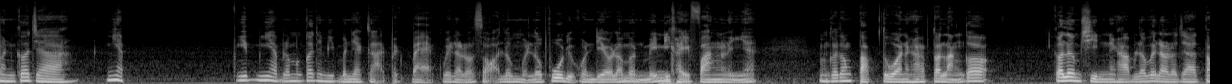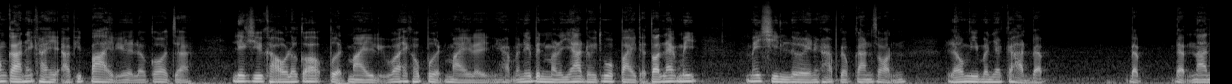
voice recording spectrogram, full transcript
มันก็จะเงียบเงียบๆแล้วมันก็จะมีบรรยากาศแปลกๆ เวลาเราสอนเราเหมือนเราพูดอยู่คนเดียวแล้วมันไม่มีใครฟังอะไรเงี้ย มันก็ต้องปรับตัวนะครับ ตอนหลังก็ก็เริ่มชินนะครับ แล้วเวลาเราจะต้องการให้ใครอภิปรายหรืออะไรเราก็จะ เรียกชื่อเขาแล้วก็เปิดไมค์หรือว่าให้เขาเปิดไมค์อะไรนะครับอันนี้เป็นมารยาทโดยทั่วไป แต่ตอนแรกไม่ไม่ชินเลยนะครับ กับการสอนแล้วมีบรรยากาศแบบแบบแบบนั้น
